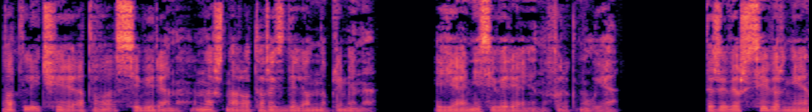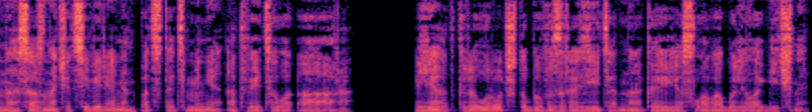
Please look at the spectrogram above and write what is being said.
В отличие от вас, северян, наш народ разделен на племена. «Я не северянин», — фыркнул я. «Ты живешь севернее нас, а значит, северянин подстать мне», — ответила Аара. Я открыл рот, чтобы возразить, однако ее слова были логичны.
